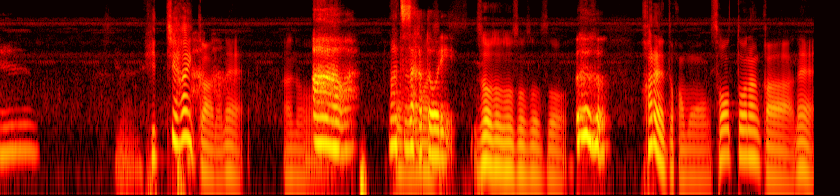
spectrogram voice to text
よね。ヒッチハイカーのね、あの、ああ、松坂桃李。そうそうそうそうそうそう。彼とかも相当なんかね、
